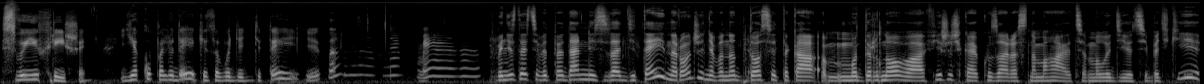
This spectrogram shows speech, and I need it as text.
своїх рішень. Є купа людей, які заводять дітей і Мені здається, відповідальність за дітей, народження, вона досить така модернова фішечка, яку зараз намагаються молоді ці батьки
